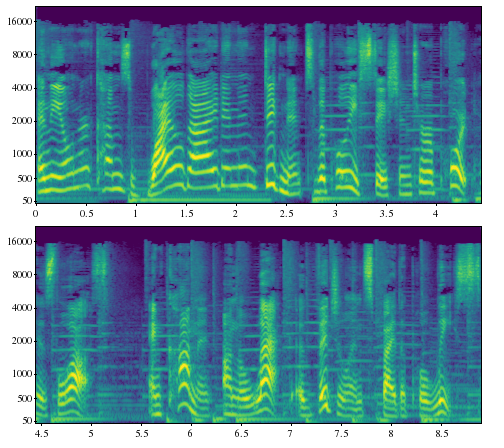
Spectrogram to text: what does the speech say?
and the owner comes wild eyed and indignant to the police station to report his loss and comment on the lack of vigilance by the police.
